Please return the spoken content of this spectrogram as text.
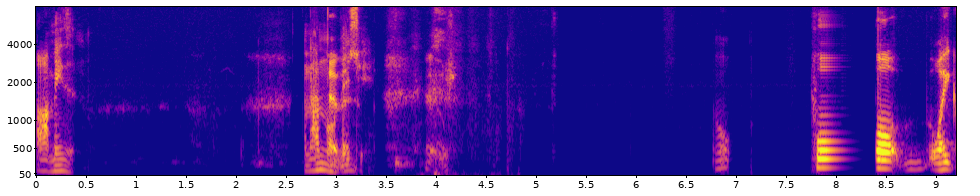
amazing. And I'm not was- veggie. what, what like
